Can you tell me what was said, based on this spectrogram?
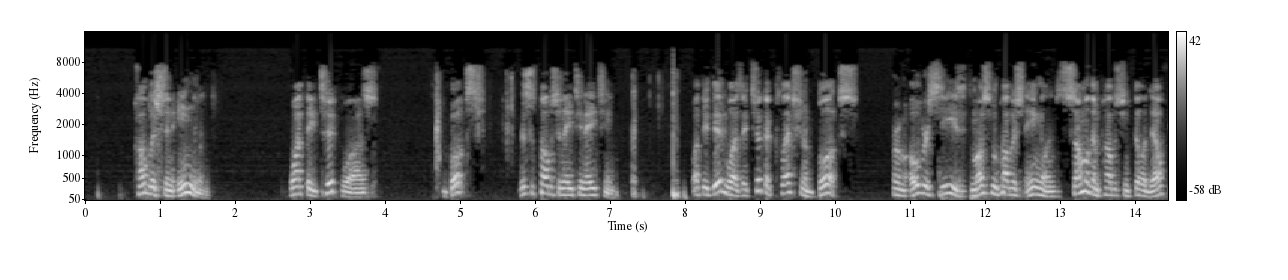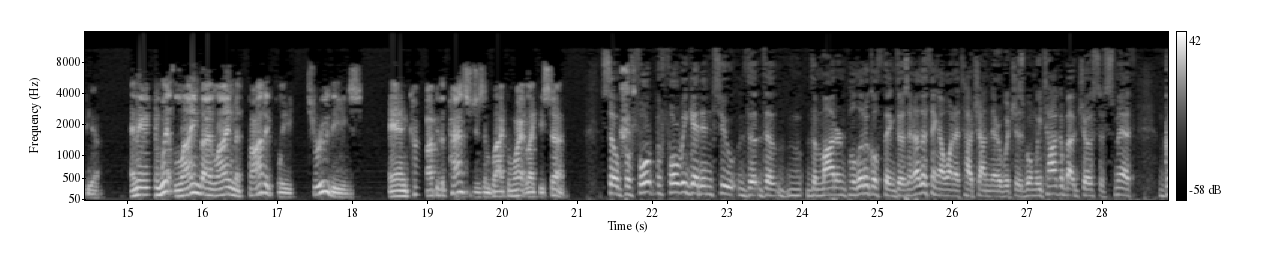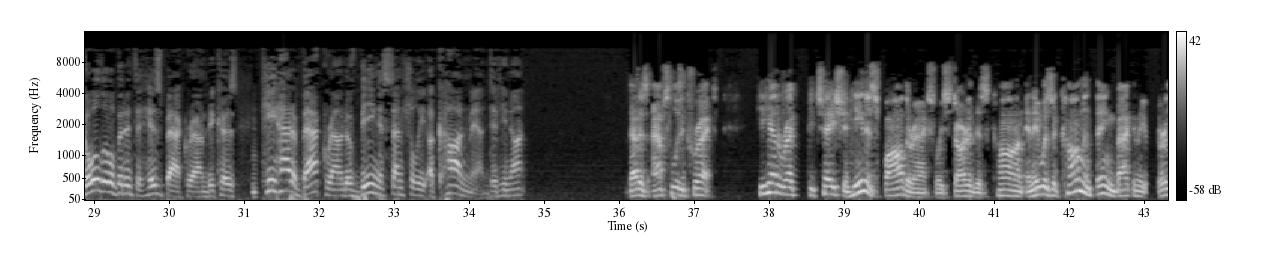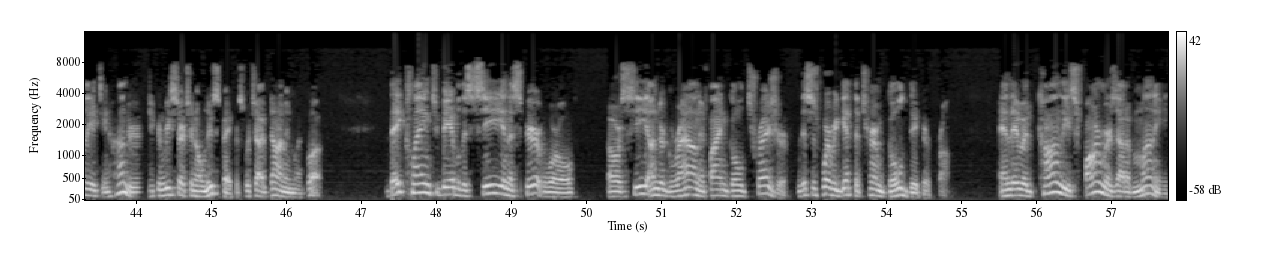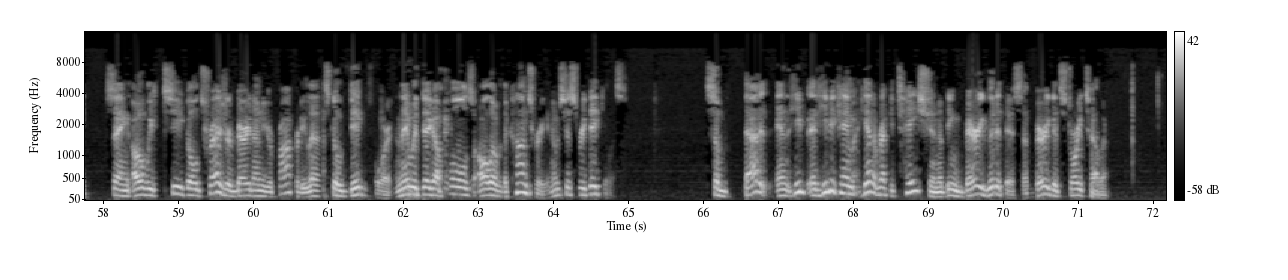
published in England. What they took was books. This is published in 1818. What they did was they took a collection of books from overseas, most of them published in England, some of them published in Philadelphia, and they went line by line methodically through these and copied the passages in black and white, like you said. So before before we get into the, the the modern political thing, there's another thing I want to touch on there, which is when we talk about Joseph Smith, go a little bit into his background because he had a background of being essentially a con man, did he not? That is absolutely correct. He had a reputation. He and his father actually started this con, and it was a common thing back in the early 1800s. You can research in old newspapers, which I've done in my book. They claimed to be able to see in the spirit world or see underground and find gold treasure. This is where we get the term gold digger from. And they would con these farmers out of money saying, oh, we see gold treasure buried under your property. Let's go dig for it. And they would dig up holes all over the country. And it was just ridiculous. So that, and he, and he became, he had a reputation of being very good at this, a very good storyteller.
